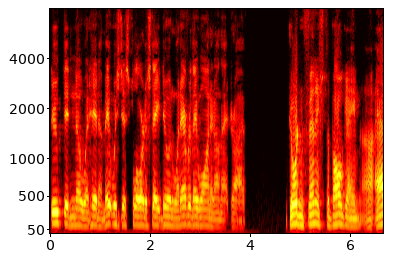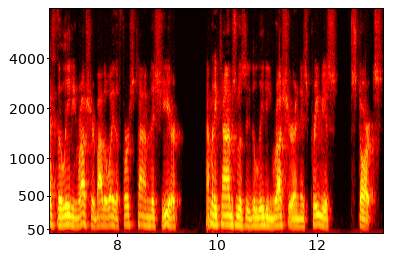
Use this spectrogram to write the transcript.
Duke didn't know what hit him. It was just Florida State doing whatever they wanted on that drive. Jordan finished the ball game uh, as the leading rusher. By the way, the first time this year. How many times was he the leading rusher in his previous starts?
